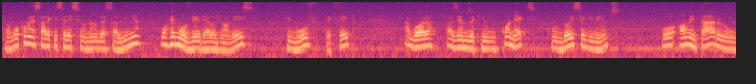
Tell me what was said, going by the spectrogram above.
Então vou começar aqui selecionando essa linha. Vou remover ela de uma vez. Remove, perfeito. Agora fazemos aqui um connect com dois segmentos. Vou aumentar o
